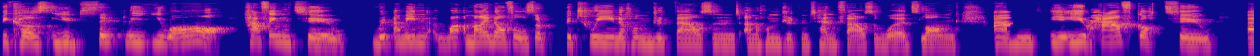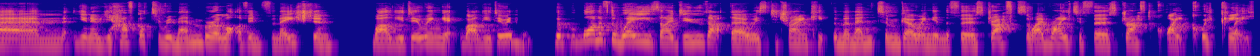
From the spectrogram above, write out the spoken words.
because you simply you are having to. I mean, my, my novels are between 100,000 and 110,000 words long, and you, you have got to, um, you know, you have got to remember a lot of information while you're doing it. While you're doing it the, one of the ways I do that though is to try and keep the momentum going in the first draft. So I write a first draft quite quickly,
